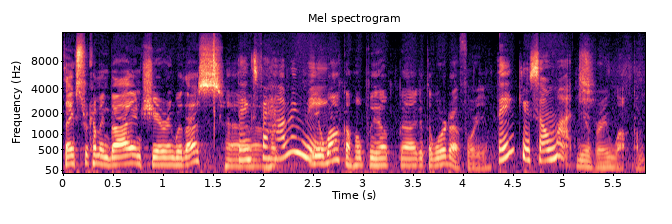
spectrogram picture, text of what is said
Thanks for coming by and sharing with us. Uh, Thanks for having me. You're welcome. Hope we help uh, get the word out for you. Thank you so much. You're very welcome.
